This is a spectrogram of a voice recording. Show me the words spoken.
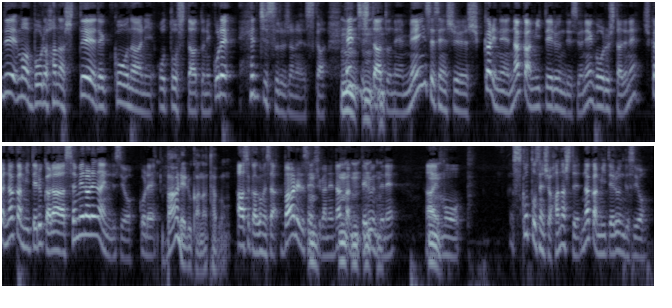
で、まあ、ボール離して、で、コーナーに落とした後に、これ、ヘッジするじゃないですか。ヘッジした後ね、メインセ選手、しっかりね、中見てるんですよね、ゴール下でね。しっかり中見てるから、攻められないんですよ、これ。バーレルかな、多分。あ、そっか、ごめんなさい。バーレル選手がね、中見てるんでね。はい、もう、スコット選手を離して中見てるんですよ。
